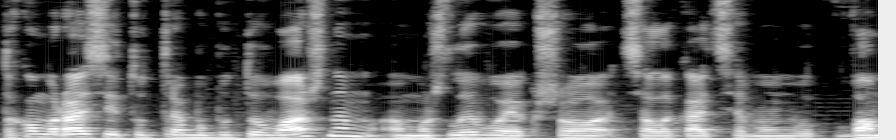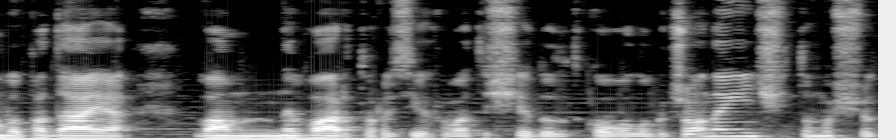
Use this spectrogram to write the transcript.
такому разі тут треба бути уважним. Можливо, якщо ця локація вам, вам випадає, вам не варто розігрувати ще додатково локджо на інші, тому що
